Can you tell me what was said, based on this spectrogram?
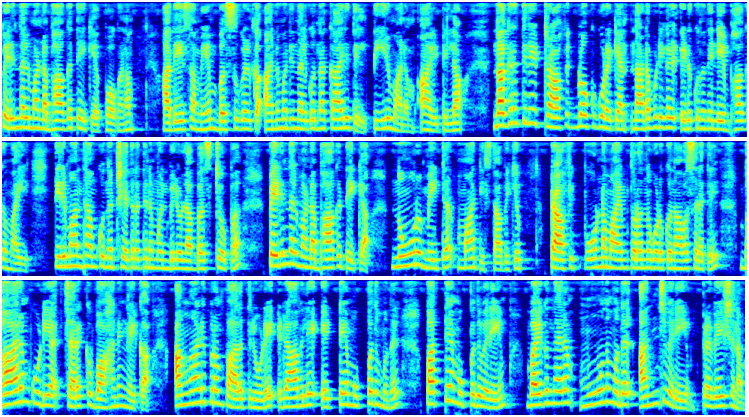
പെരിന്തൽമണ്ണ ഭാഗത്തേക്ക് പോകണം. അതേസമയം ബസ്സുകൾക്ക് അനുമതി നൽകുന്ന കാര്യത്തിൽ തീരുമാനം ആയിട്ടില്ല. നഗരത്തിലെ ട്രാഫിക് ബ്ലോക്ക് കുറയ്ക്കാൻ നടപടികൾ എടുക്കുന്നതിന്റെ ഭാഗമായി തിരുമാന്താംകുന്ന് ക്ഷേത്രത്തിന് മുൻപിലുള്ള ബസ് സ്റ്റോപ്പ് പെരിന്തൽമണ്ണ ഭാഗത്തേക്ക് നൂറ് മീറ്റർ മാറ്റി സ്ഥാപിക്കും. ട്രാഫിക് പൂർണമായും തുറന്നുകൊടുക്കുന്ന അവസരത്തിൽ ഭാരം കൂടിയ ചരക്ക് വാഹനങ്ങൾക്ക് അങ്ങാടിപ്പുറം പാലത്തിലൂടെ രാവിലെ എട്ട് മുപ്പത് മുതൽ പത്ത് മുപ്പത് വരെയും വൈകുന്നേരം മൂന്ന് മുതൽ അഞ്ച് വരെയും പ്രവേശനം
